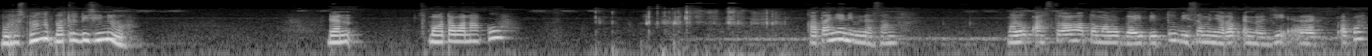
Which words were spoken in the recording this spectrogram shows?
Boros banget baterai di sini loh. Dan sepengetahuan aku katanya nih minasang makhluk astral atau makhluk gaib itu bisa menyerap energi elek, apa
